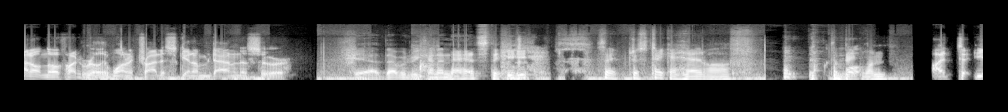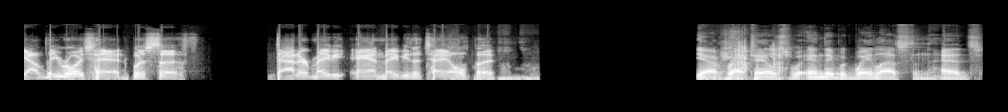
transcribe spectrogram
I don't know if I'd really want to try to skin them down in the sewer. Yeah, that would be kind of nasty. Say, just take a head off. The big Well, one. I t- yeah, Leroy's head was the that or maybe and maybe the tail, but yeah, rat tails, and they would weigh less than the heads.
